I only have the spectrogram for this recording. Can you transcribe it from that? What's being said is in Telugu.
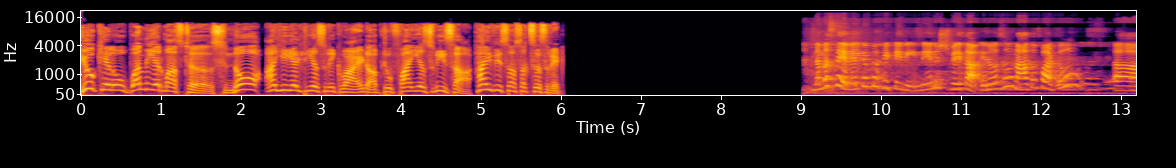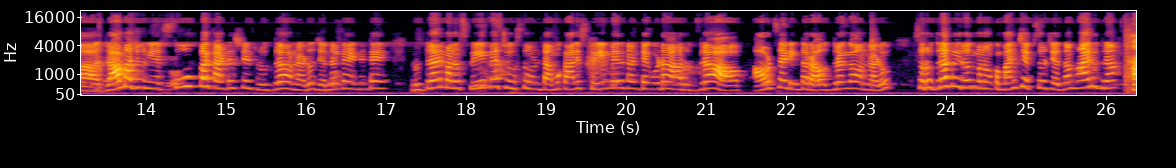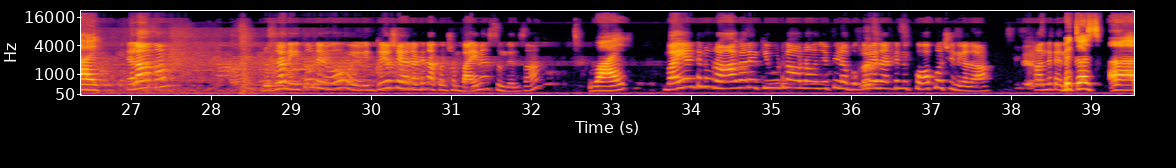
One year masters. No E IELTS required up to 5 years visa. High visa success rate. నమస్తే వెల్కమ్ టు హిట్ టీవీ. నేను శ్వేత. ఈరోజు నాతో పాటు ఆ, drama junior super contestant Rudra ఉన్నాడు. జనరల్గా ఏంటంటే రుద్రాని మనం స్క్రీన్ మీద చూస్తూ ఉంటాము. కానీ స్క్రీన్ మీద కంటే కూడా ఆ రుద్ర అవుట్ సైడ్ ఇంకా రౌద్రంగా ఉన్నాడు. సో రుద్రతో ఈరోజు మనం ఒక మంచి ఎపిసోడ్ చేద్దాం. హాయ్ రుద్ర. హాయ్ ఎలా ఉన్నావు? రుద్ర నీతో నేను ఇంటర్వ్యూ చేయాలంటే నాకు కొంచెం భయం వేస్తుంది తెలుసా? వాయ్ వై అంటే నువ్వు రాగానే క్యూట్గా ఉన్నావు అని చెప్పి ఇలా బుగ్గ మీద అంటే నీకు కోపం వచ్చింది కదా? అందుకని. బికాస్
